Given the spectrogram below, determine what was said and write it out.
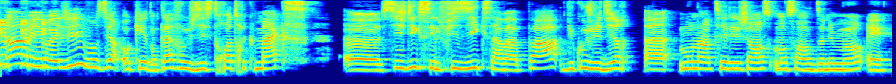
Non, mais ils vont ils vont se dire, ok, donc là, il faut que je dise trois trucs max. Euh, si je dis que c'est le physique, ça va pas. Du coup, je vais dire euh, mon intelligence, mon sens de l'humour. Et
